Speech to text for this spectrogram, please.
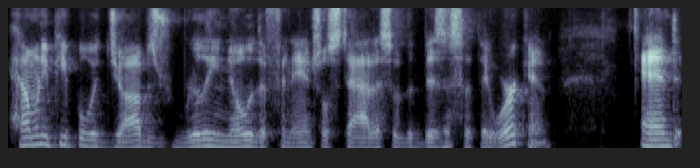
How many people with jobs really know the financial status of the business that they work in? And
